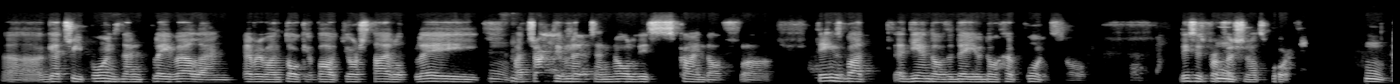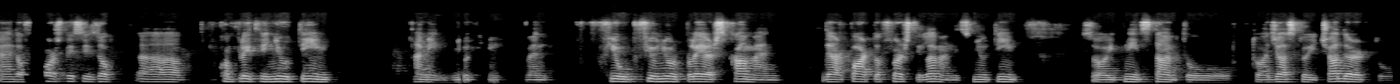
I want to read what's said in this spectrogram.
uh, get three points then play well and everyone talk about your style of play, mm-hmm. attractiveness, and all this kind of uh, things. But at the end of the day, you don't have points. So this is hmm. professional mm. sport, mm. and of course, this is a uh, completely new team. I mean, new team when few few new players come and they are part of first eleven. It's new team, so it needs time to to adjust to each other, to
